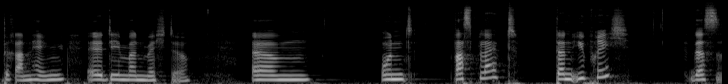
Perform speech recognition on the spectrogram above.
dranhängen, äh, den man möchte. Ähm, und was bleibt dann übrig? Das,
